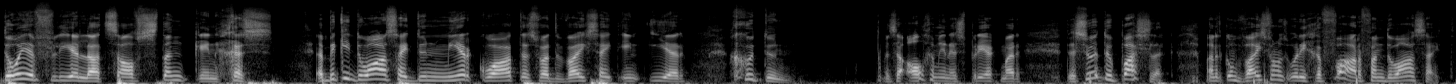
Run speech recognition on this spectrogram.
dooie vlee laat self stink en gis. 'n Bietjie dwaasheid doen meer kwaad as wat wysheid en eer goed doen. Is 'n algemene spreek, maar dit is so toepaslik want dit kom wys vir ons oor die gevaar van dwaasheid.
